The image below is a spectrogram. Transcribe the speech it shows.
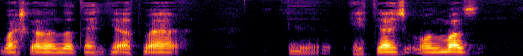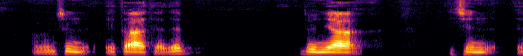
başkalarını da tehlikeye atmaya e, ihtiyaç olmaz. Onun için itaat edip dünya için e,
